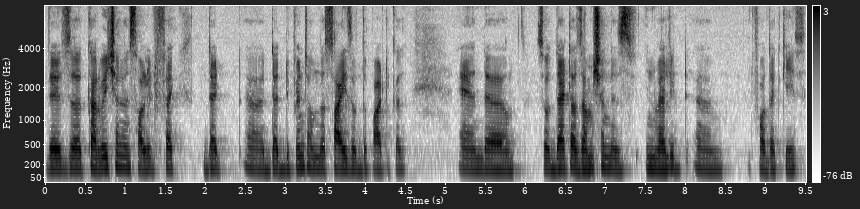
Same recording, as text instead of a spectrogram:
there's a curvature and solute effect that, that depends on the size of the particle. And so that assumption is invalid um, for that case.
